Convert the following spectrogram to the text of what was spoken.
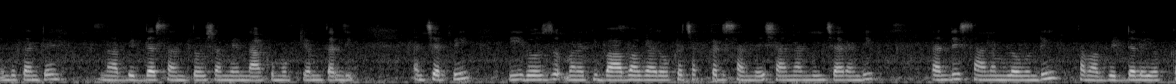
ఎందుకంటే నా బిడ్డ సంతోషమే నాకు ముఖ్యం తల్లి అని చెప్పి ఈరోజు మనకి బాబా గారు ఒక చక్కటి సందేశాన్ని అందించారండి. తండ్రి స్థానంలో ఉండి తమ బిడ్డల యొక్క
